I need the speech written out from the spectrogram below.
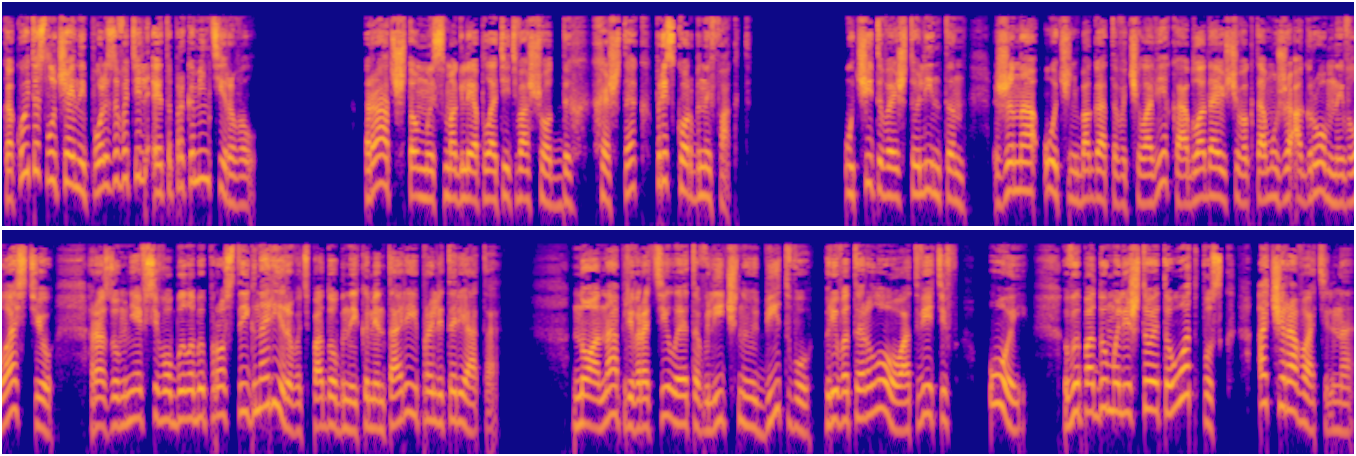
Какой-то случайный пользователь это прокомментировал. Рад, что мы смогли оплатить ваш отдых. Хэштег «Прискорбный факт». Учитывая, что Линтон — жена очень богатого человека, обладающего к тому же огромной властью, разумнее всего было бы просто игнорировать подобные комментарии пролетариата. Но она превратила это в личную битву при Ватерлоу, ответив «Ой, вы подумали, что это отпуск? Очаровательно.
